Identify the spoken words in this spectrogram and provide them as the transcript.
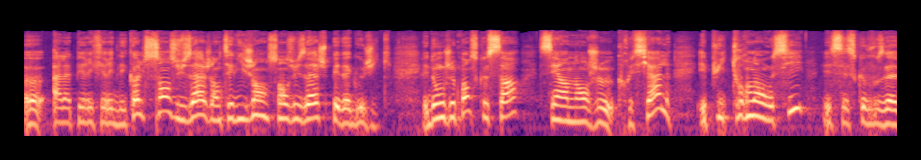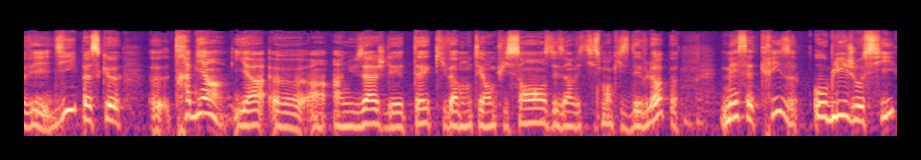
à la périphérie de l'école sans usage intelligent, sans usage pédagogique. Et donc je pense que ça, c'est un enjeu crucial. Et puis tournant aussi, et c'est ce que vous avez dit, parce que très bien, il y a un, usage des tech qui va monter en puissance, des investissements qui se développent, mhm. mais cette crise oblige aussi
